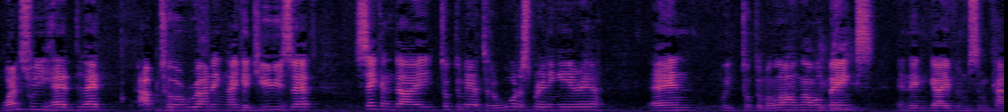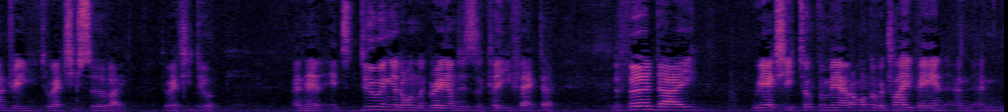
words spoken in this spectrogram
once we had that up to a running, they could use that. Second day, took them out to the water spreading area and we took them along old mm-hmm. banks and then gave them some country to actually survey, to actually do it. And then it's doing it on the ground is the key factor. The third day, we actually took them out onto the clay pan and, and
